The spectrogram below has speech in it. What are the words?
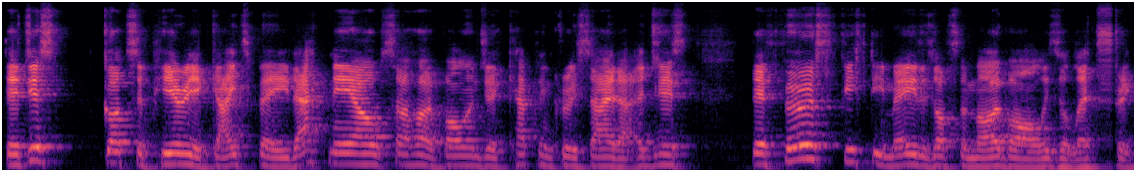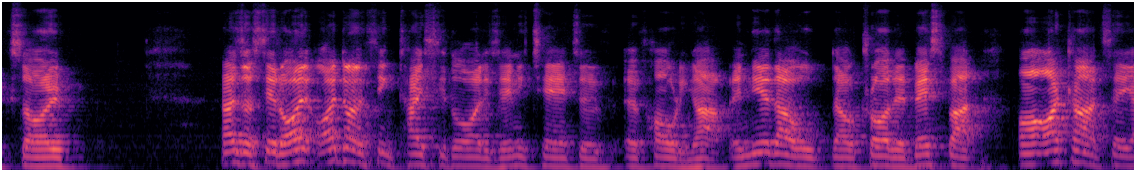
they're just got superior gate speed. Now, Soho Bollinger, Captain Crusader are just their first 50 metres off the mobile is electric. So as I said, I, I don't think Tasty Delight has any chance of, of holding up. And yeah, they'll they'll try their best, but I, I can't see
